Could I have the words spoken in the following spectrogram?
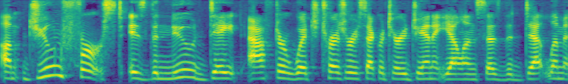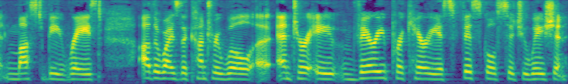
Um, June 1st is the new date after which Treasury Secretary Janet Yellen says the debt limit must be raised. Otherwise, the country will uh, enter a very precarious fiscal situation.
